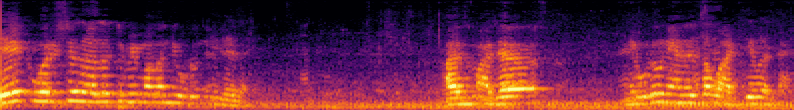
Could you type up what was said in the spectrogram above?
एक वर्ष झालं तुम्ही मला निवडून दिलेलं आहे. आज माझ्या निवडून येण्याचा वाढदिवस आहे.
